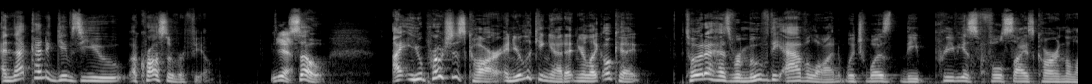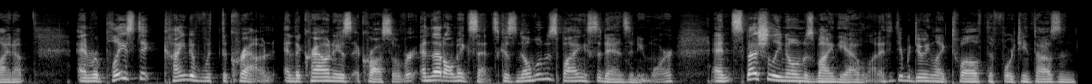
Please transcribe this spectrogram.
and that kind of gives you a crossover feel. Yeah. So, I, you approach this car and you're looking at it and you're like, okay, Toyota has removed the Avalon, which was the previous full size car in the lineup, and replaced it kind of with the Crown. And the Crown is a crossover, and that all makes sense because no one was buying sedans anymore, and especially no one was buying the Avalon. I think they were doing like twelve to fourteen thousand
